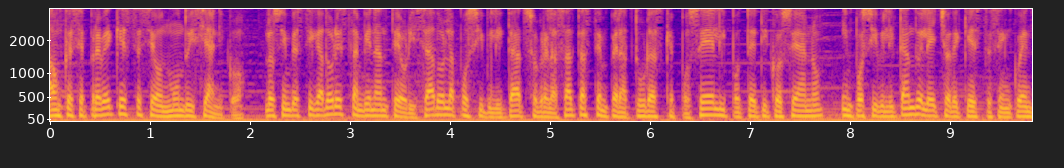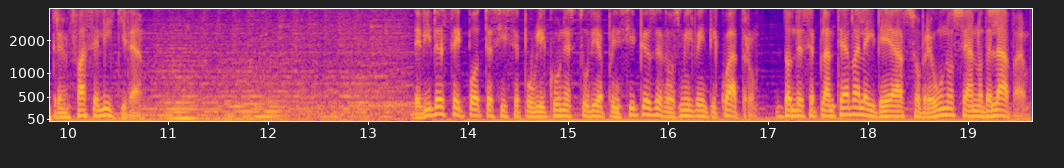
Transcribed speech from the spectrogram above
Aunque se prevé que este sea un mundo oceánico, los investigadores también han teorizado la posibilidad sobre las altas temperaturas que posee el hipotético océano, imposibilitando el hecho de que éste se encuentre en fase líquida. Debido a esta hipótesis se publicó un estudio a principios de 2024, donde se planteaba la idea sobre un océano de lava.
